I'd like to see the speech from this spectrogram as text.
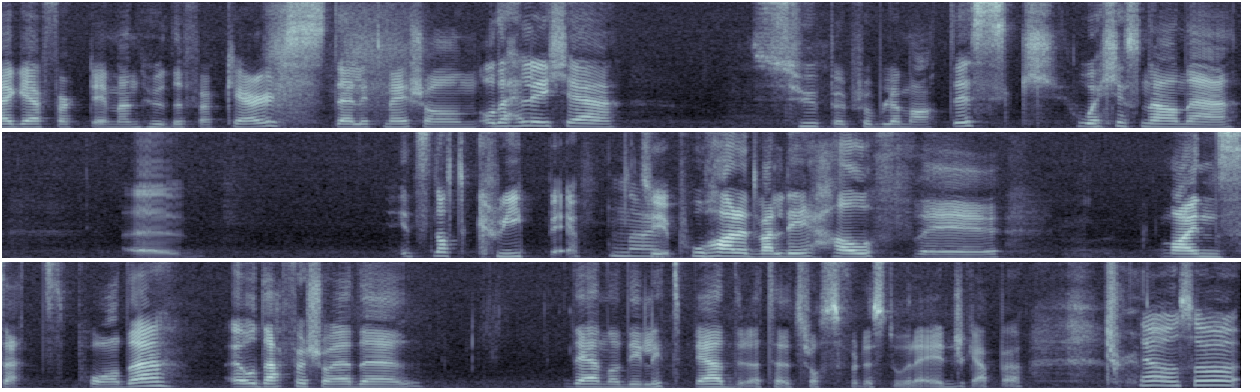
jeg er 40, men who the fuck cares?' Det er litt mer sånn Og det er heller ikke superproblematisk. Hun er ikke sånn han er uh, It's not creepy. Hun har et veldig healthy mindset på det, eh, og derfor så er det det er en av de litt bedre, til tross for det store age-gapet. Jeg har også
